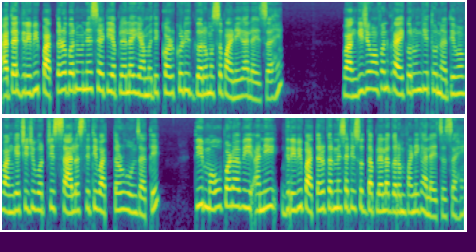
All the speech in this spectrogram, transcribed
आता ग्रेव्ही पातळ बनवण्यासाठी आपल्याला यामध्ये कडकडीत गरम असं पाणी घालायचं आहे. वांगी जेव्हा आपण फ्राय करून घेतो ना तेव्हा वांग्याची जी वरची साल असते ती वातळ होऊन जाते. ती मऊ पडावी आणि ग्रेव्ही पातळ करण्यासाठी सुद्धा आपल्याला गरम पाणी घालायचंच आहे.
